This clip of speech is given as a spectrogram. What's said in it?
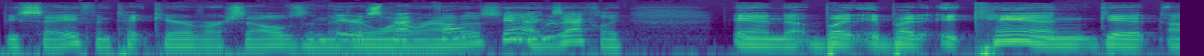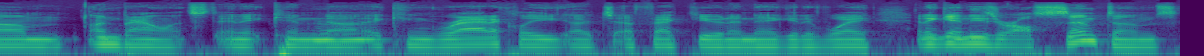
be safe and take care of ourselves and Be everyone around us. Yeah, exactly. And uh, but it, but it can get um, unbalanced, and it can uh, it can radically uh, affect you in a negative way. And again, these are all symptoms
